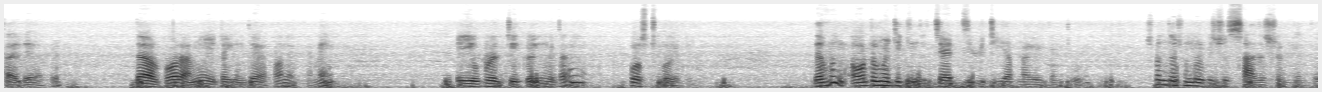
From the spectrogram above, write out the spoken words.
তাইলে হবে। দেওয়ার পর আমি এটা কিন্তু এখন এখানে এই উপরে টিক করে এটা পোস্ট করে দিই। দেখুন অটোমেটিক কিন্তু চ্যাট জিপিটি আপনাকে কিন্তু সুন্দর সুন্দর কিছু সাজেশন কিন্তু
